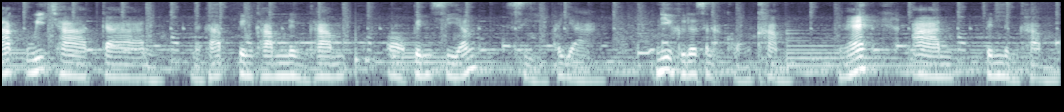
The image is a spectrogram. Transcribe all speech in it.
นักวิชาการนะครับเป็นคำหนึ่งคำออกเป็นเสียง 4 พยางนี่คือลักษณะของคำเห็นไหมอ่านเป็นหนึ่งคำ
